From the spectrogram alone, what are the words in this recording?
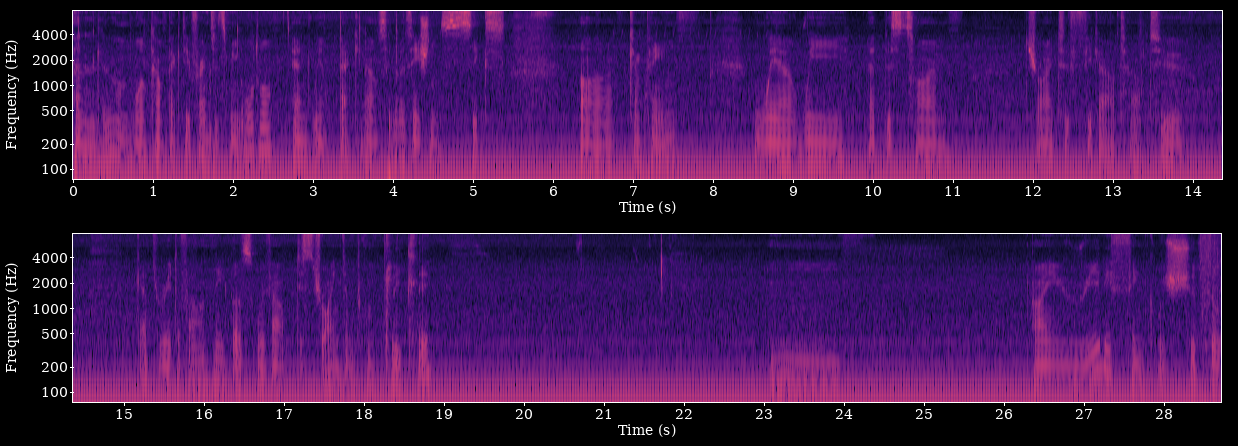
Hello and welcome back dear friends, it's me Otto and we are back in our Civilization 6 uh, campaign where we at this time try to figure out how to get rid of our neighbors without destroying them completely. Mm, I really think we should build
